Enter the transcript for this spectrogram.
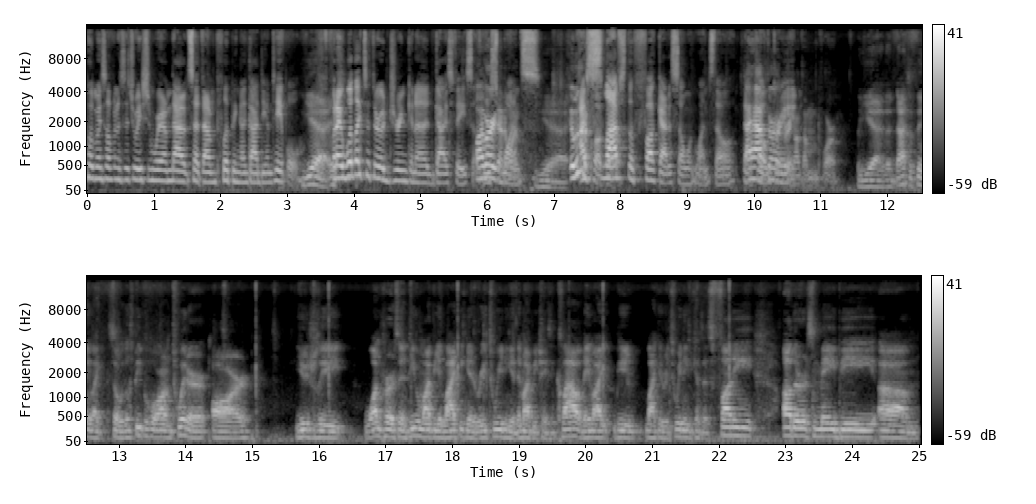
put myself in a situation where I'm that upset that I'm flipping a goddamn table. yeah, But I would like to throw a drink in a guy's face at I've already least done it once. Yeah, it was in I a club, slapped the fuck out of someone once though. though. I That have felt thrown a great. drink on someone before. But yeah, that, that's the thing. Like, so those people who are on Twitter are usually one person. People might be liking it, retweeting it. They might be chasing clout. They might be liking, retweeting because it's funny. Others may be, um,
